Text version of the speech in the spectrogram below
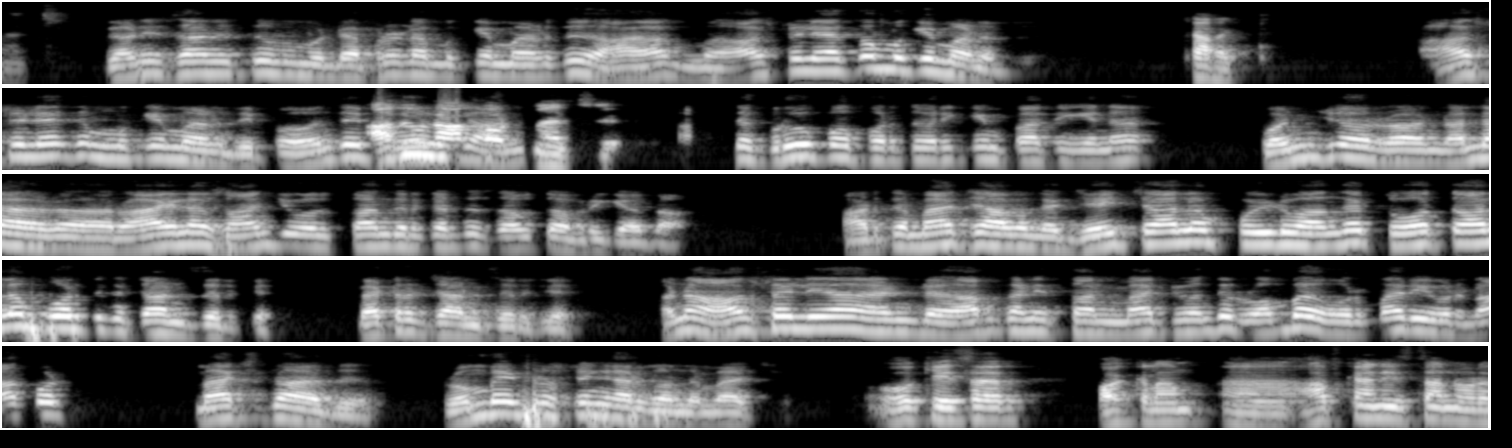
மேட்ச் ஆப்கானிஸ்தானுக்கு டெஃபினட்டா முக்கியமானது ஆஸ்திரேலியாவுக்கும் முக்கியமானது. கரெக்ட் ஆஸ்திரேலியாவுக்கு முக்கியமானது. இப்போ வந்து அந்த குரூப்பை பொறுத்த வரைக்கும் பாத்தீங்கன்னா கொஞ்சம் நல்லா ராயலா சாஞ்சி உட்கார்ந்து இருக்கிறது சவுத் ஆப்பிரிக்கா தான். அடுத்த மேட்ச் அவங்க ஜெயிச்சாலும் போயிடுவாங்க தோத்தாலும் போறதுக்கு சான்ஸ் இருக்கு. பெட்டர் சான்ஸ் இருக்கு. ஆனா ஆஸ்திரேலியா அண்ட் ஆப்கானிஸ்தான் மேட்ச் வந்து ரொம்ப ஒரு மாதிரி ஒரு நாக் அவுட் மேட்ச் தான் அது. ரொம்ப இன்ட்ரெஸ்டிங்கா இருக்கும் அந்த மேட்ச் ஓகே சார் பார்க்கலாம். ஆப்கானிஸ்தானோட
